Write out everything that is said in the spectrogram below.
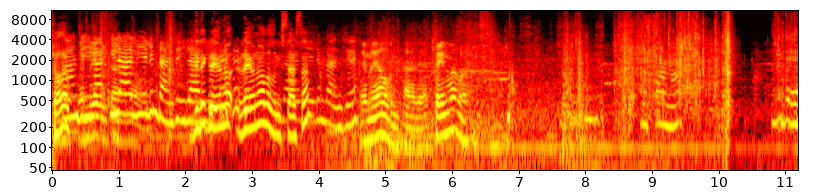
Çağlar Bence iler, ilerleyelim bence ilerleyelim. direkt reyonu, reyonu alalım istersen. İlerleyelim bence. Emre'ye alalım bir tane de ya. Çayın var mı? Makarna. Bir de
